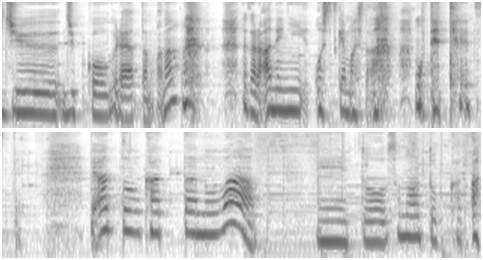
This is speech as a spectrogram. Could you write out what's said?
10, 10個ぐらいあったのかな？だから姉に押し付けました。持ってってっつって。であと買ったのはえーと、その後かあ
